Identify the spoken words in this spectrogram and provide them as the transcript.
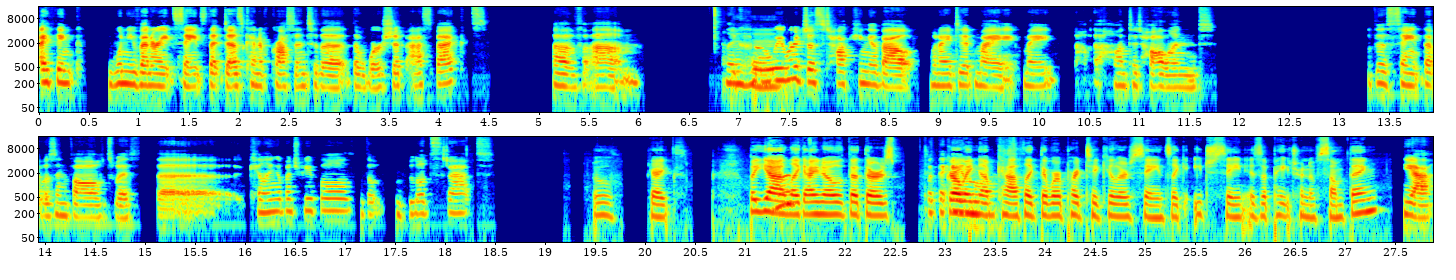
I think, when you venerate saints, that does kind of cross into the the worship aspects of um like mm-hmm. who we were just talking about when I did my my haunted Holland the saint that was involved with the killing a bunch of people, the Blodstad. Oh, yikes! But yeah, like I know that there's growing animals. up Catholic, there were particular saints. Like each saint is a patron of something. Yeah.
